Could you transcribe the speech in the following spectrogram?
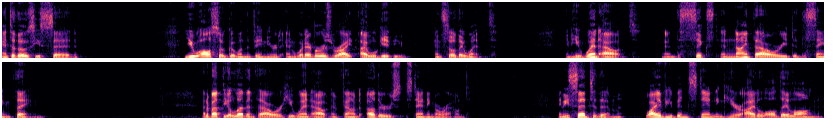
and to those he said, You also go in the vineyard, and whatever is right I will give you. And so they went. And he went out, and at the sixth and ninth hour he did the same thing. At about the eleventh hour he went out and found others standing around. And he said to them, Why have you been standing here idle all day long?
